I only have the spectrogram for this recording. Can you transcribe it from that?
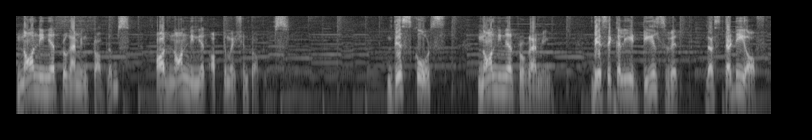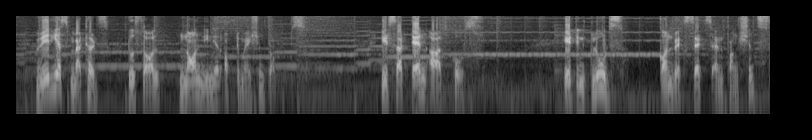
non-linear programming problems or non-linear optimization problems. This course, non-linear programming, basically deals with the study of various methods to solve non-linear optimization problems. It's a 10 hour course. It includes convex sets and functions,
